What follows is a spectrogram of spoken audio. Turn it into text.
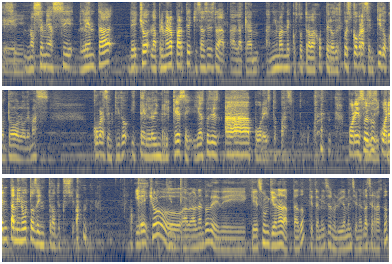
Eh, no se me hace lenta. De hecho, la primera parte quizás es la a la que a, mí más me costó trabajo, pero después cobra sentido con todo lo demás. Cobra sentido y te lo enriquece. Y ya después dices, ah, por esto pasó todo. por eso esos 40 minutos de introducción y de hecho, hablando de, que es un guion adaptado, que también se me olvidó mencionarlo hace rato,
